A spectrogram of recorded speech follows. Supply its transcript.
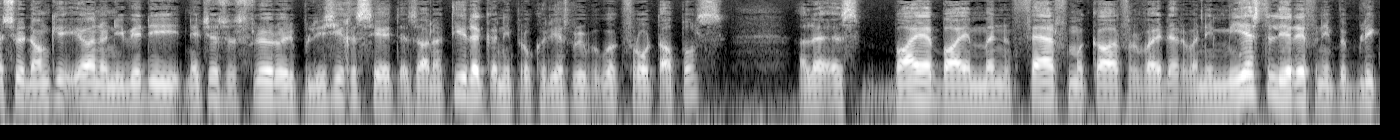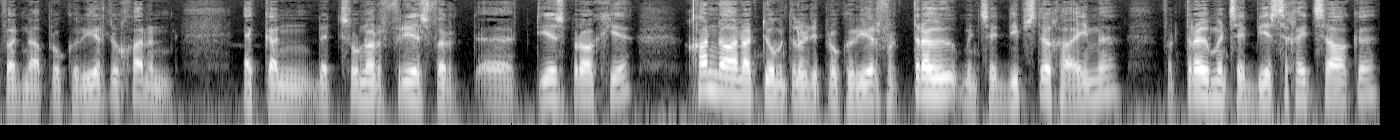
is so, dankie Ian en jy weet die net soos vroeër oor die polisie gesê het, is daar natuurlik in die prokureursberoep ook vrot appels. Hulle is baie baie min ver van mekaar verwyder want die meeste lede van die publiek wat na prokureur toe gaan en ek kan dit sonder vrees vir uh, teespraak gee, gaan daar na toe omdat hulle die prokureur vertrou met sy diepste geheime, vertrou met sy besigheidsake,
